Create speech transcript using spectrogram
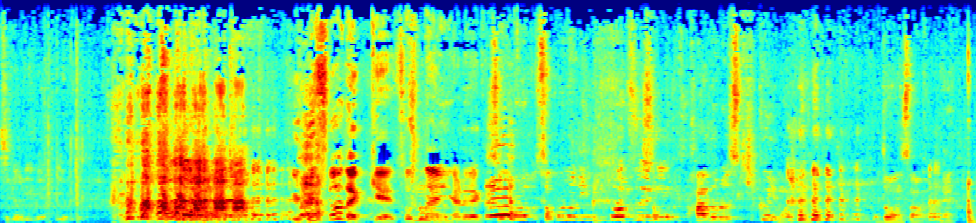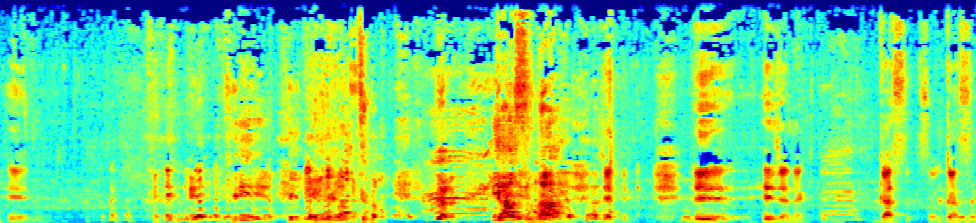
千鳥でよく。嘘だっけ？そんなにあれだっけ？そこそこのリミットは普通に。ハードル低いもんね。ドンさんはね。へえね。へえガスな。へえへじゃなくてね。ガス。そうガス。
